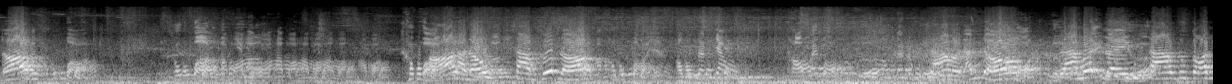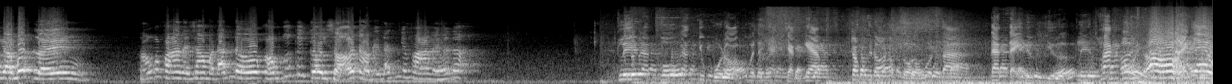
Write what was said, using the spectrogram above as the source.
đó. Không muốn bỏ. Không bỏ bằng bỏ họ bỏ họ bỏ họ bỏ bỏ không bỏ là đúng. sao mà cướp được? Họ không muốn bỏ nha. Họ muốn đánh nhau. Họ phải bỏ con lửa không đánh con lửa. Sao mà đánh được? Ra mít liền. sao tôi con ra mít liền? Không có pha này sao mà đánh được? Không có cái cơ sở nào để đánh cái pha này hết á Clear đang cố gắng dùng bùa đỏ của mình để ngăn chặn gam trong khi đó đồng đội của anh ta đang đẩy đường giữa Clear thoát thôi Ôi, Đại kêu.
